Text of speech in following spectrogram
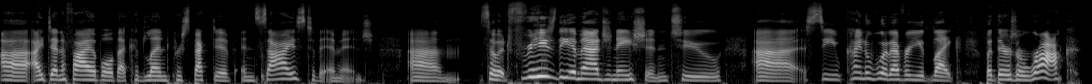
uh, identifiable that could lend perspective and size to the image. Um, so it frees the imagination to uh, see kind of whatever you'd like. But there's a rock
